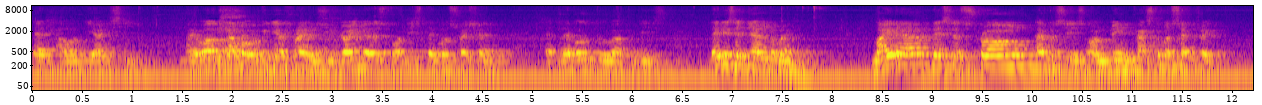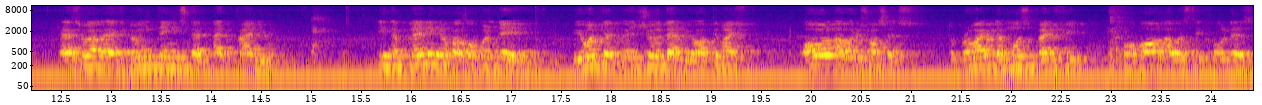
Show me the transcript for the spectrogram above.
at our BIC. I welcome our media friends who joined us for this demonstration at level 2 after this. Ladies and gentlemen, MIDA places strong emphasis on being customer-centric as well as doing things that add value. In the planning of our open day, we wanted to ensure that we optimize all our resources to provide the most benefit for all our stakeholders,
